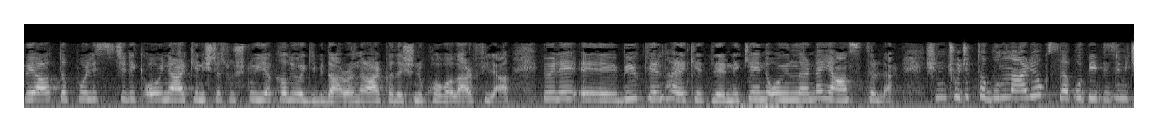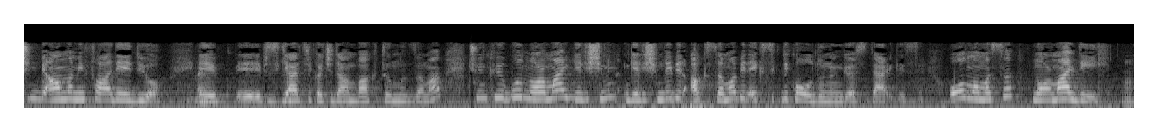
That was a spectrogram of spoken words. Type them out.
Veyahut da polisçilik oynarken işte suçluyu yakalıyor gibi davranır. Arkadaşını kovalar filan. Böyle e, büyüklerin hareketlerini kendi oyunlarına yansıtırlar. Şimdi çocukta bunlar yoksa bu bir bizim için bir anlam ifade ediyor. Evet. E, e, psikiyatrik açıdan baktığımız zaman. Çünkü bu normal gelişimin gelişimde bir aksama, bir eksiklik olduğunun göstergesi. Olmaması normal değil. Hı hı.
